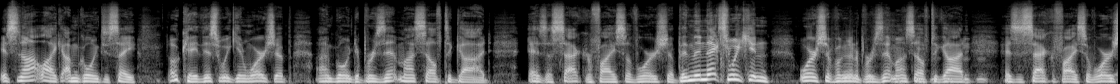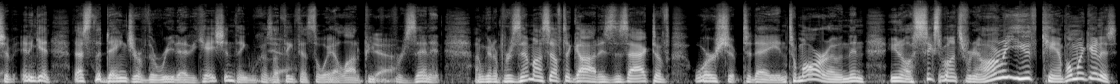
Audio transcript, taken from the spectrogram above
it's not like I'm going to say, "Okay, this week in worship, I'm going to present myself to God as a sacrifice of worship." And the next week in worship, I'm going to present myself to God as a sacrifice of worship. Yeah. And again, that's the danger of the rededication thing because yeah. I think that's the way a lot of people yeah. present it. I'm going to present myself to God as this act of worship today and tomorrow and then, you know, 6 months from now, I'm at youth camp. Oh my goodness.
